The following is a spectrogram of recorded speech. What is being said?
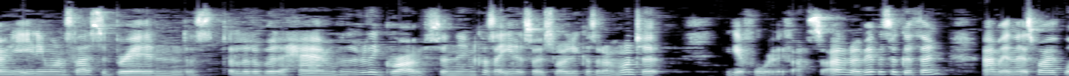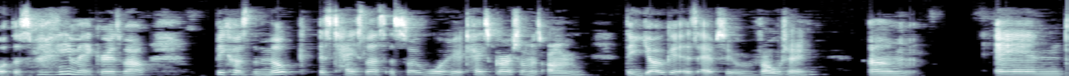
only eating one slice of bread and just a little bit of ham because it's really gross. And then because I eat it so slowly because I don't want it, I get full really fast. So I don't know, maybe it's a good thing. Um, and that's why I've bought the smoothie maker as well because the milk is tasteless. It's so watery. It tastes gross on its own. The yogurt is absolutely revolting. Um, and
